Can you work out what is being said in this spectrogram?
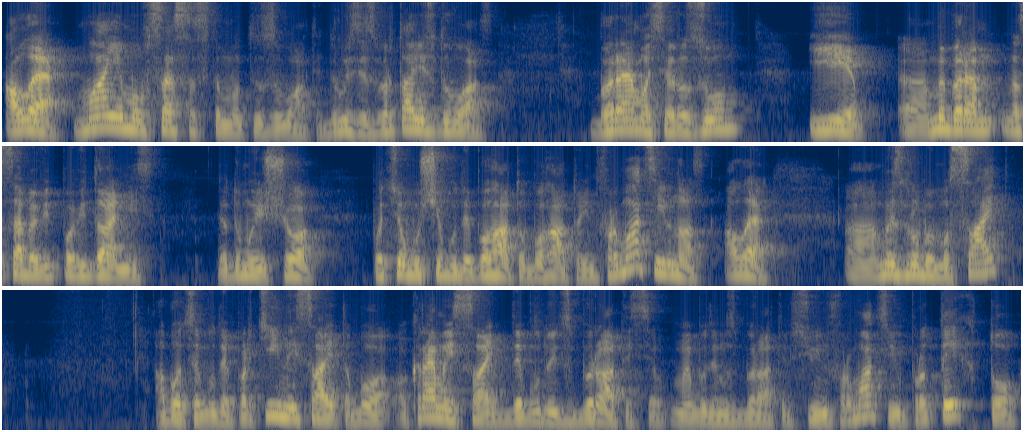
Але маємо все систематизувати. Друзі, звертаюсь до вас. Беремося разом. І е, ми беремо на себе відповідальність. Я думаю, що по цьому ще буде багато-багато інформації в нас, але е, ми зробимо сайт, або це буде партійний сайт, або окремий сайт, де будуть збиратися. Ми будемо збирати всю інформацію про тих, хто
